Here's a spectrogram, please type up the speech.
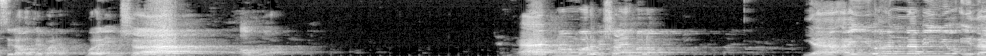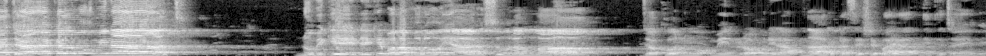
ওসিলা হতে পারে। বলেন ইনশা আল্লাহ এক নম্বর বিষয় হলো, ইয়া আইয়ুহান নাবিয়্যু ইযা জাআকাল মুমিনাত। নবীকে ডেকে বলা হলো, ইয়া রাসূলুল্লাহ, যখন মুমিন রমণীরা আপনার কাছে বায়াত নিতে চাইবে।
